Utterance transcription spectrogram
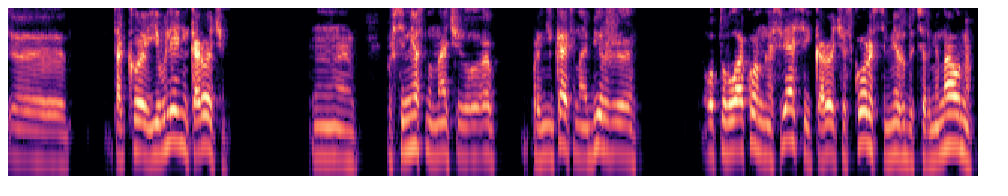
э, такое явление, короче, э, повсеместно начал проникать на бирже оптоволоконная связь и, короче, скорости между терминалами.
